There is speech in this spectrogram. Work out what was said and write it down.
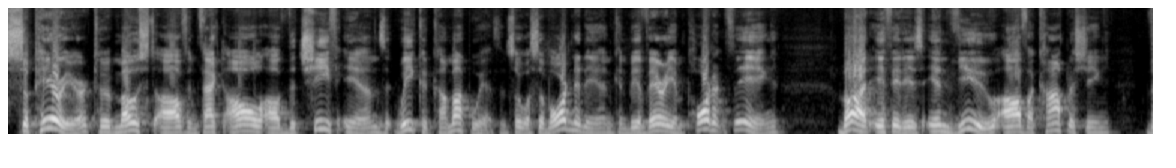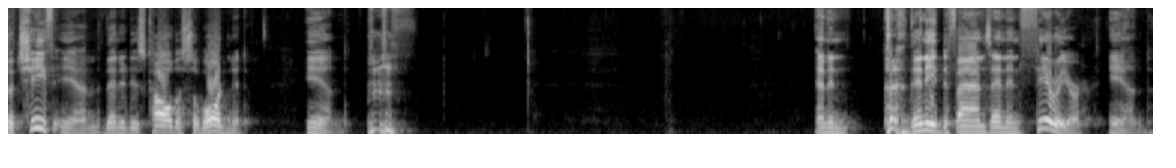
superior to most of, in fact, all of the chief ends that we could come up with. And so a subordinate end can be a very important thing, but if it is in view of accomplishing the chief end, then it is called a subordinate end. and in, then he defines an inferior end.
